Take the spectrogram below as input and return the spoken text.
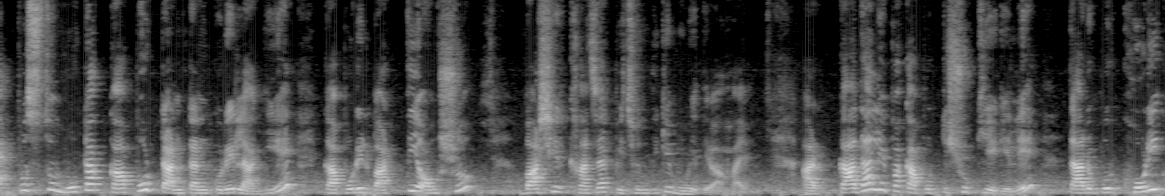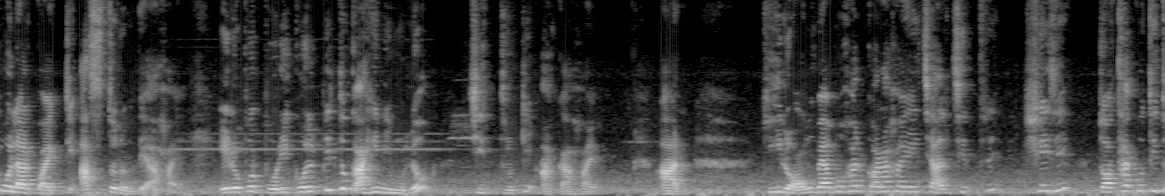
এক প্রস্থ মোটা কাপড় টান টান করে লাগিয়ে কাপড়ের বাড়তি অংশ বাঁশের খাঁচার পেছন দিকে মুড়ে দেওয়া হয়। আর কাদা লেপা কাপড়টি শুকিয়ে গেলে তার উপর খড়ি গোলার কয়েকটি আস্তরণ দেওয়া হয়। এর ওপর পরিকল্পিত কাহিনীমূলক চিত্রটি আঁকা হয়। আর কি রং ব্যবহার করা হয় এই চালচিত্রে? সে যে তথাকথিত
